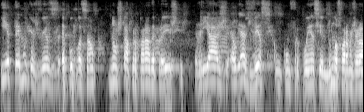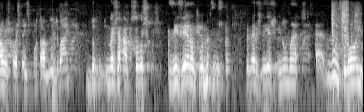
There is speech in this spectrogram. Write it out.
e até muitas vezes a população não está preparada para isto. Reage, aliás, vê-se com, com, frequência, de uma forma geral, as pessoas têm se portado muito bem, de, mas há pessoas que viveram, pelo menos primeiros dias numa uh, muito longe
